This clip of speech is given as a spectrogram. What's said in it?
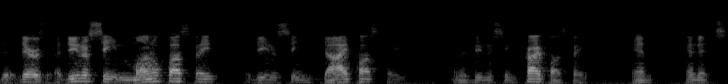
the, there's adenosine monophosphate, adenosine diphosphate, and adenosine triphosphate. And, and it's,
